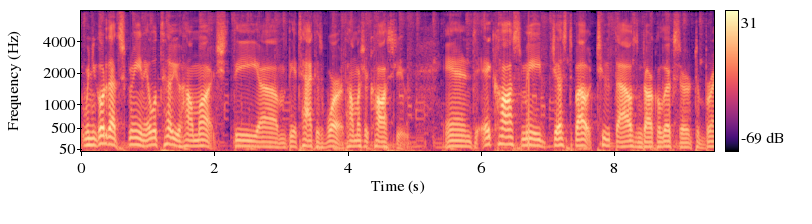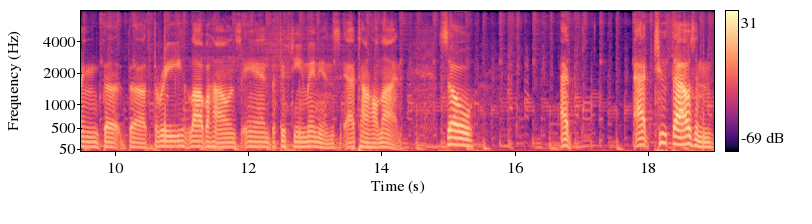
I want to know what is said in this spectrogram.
when you go to that screen, it will tell you how much the um, the attack is worth, how much it costs you. And it cost me just about 2,000 Dark Elixir to bring the, the 3 Lava Hounds and the 15 minions at Town Hall 9. So, at at 2000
